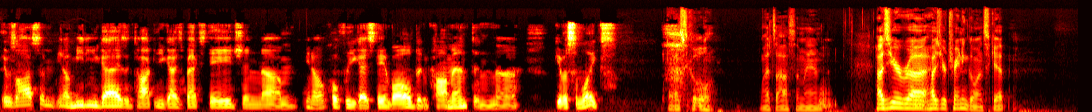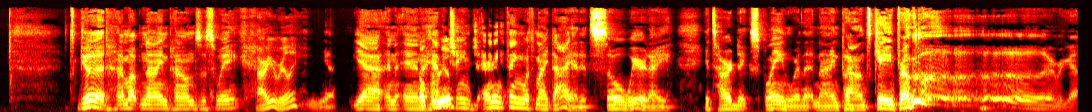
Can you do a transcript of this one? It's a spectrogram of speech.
it was awesome, you know, meeting you guys and talking to you guys backstage, and um, you know, hopefully you guys stay involved and comment and uh, give us some likes. That's cool. That's awesome, man. How's your uh, How's your training going, Skip? It's good. I'm up nine pounds this week. Are you really? Yeah. Yeah. And, and Oh, I haven't real? changed anything with my diet. It's so weird. I, it's hard to explain where that nine pounds came from. there we go.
